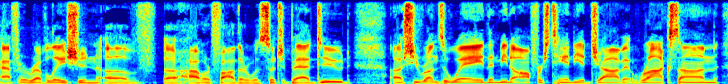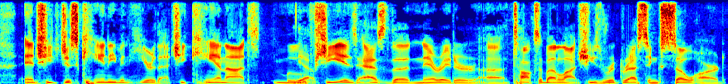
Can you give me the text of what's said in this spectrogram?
After her revelation of uh, how her father was such a bad dude, uh, she runs away. Then Mina offers Tandy a job at Roxxon, and she just can't even hear that. She cannot move. Yeah. She is, as the narrator uh, talks about a lot, she's regressing so hard.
